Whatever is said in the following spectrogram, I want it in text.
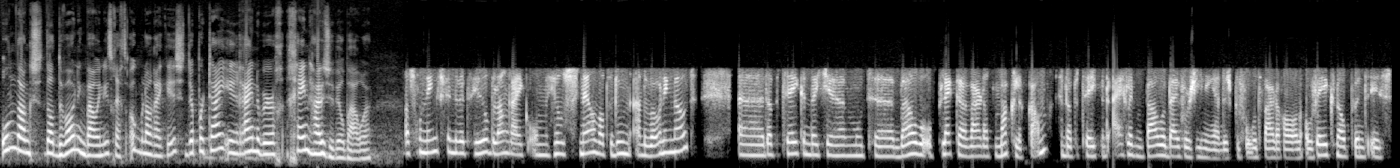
ondanks dat de woningbouw in Utrecht ook belangrijk is, de partij in Rijdenburg geen huizen wil bouwen. Als GroenLinks vinden we het heel belangrijk om heel snel wat te doen aan de woningnood. Uh, dat betekent dat je moet uh, bouwen op plekken waar dat makkelijk kan. En dat betekent eigenlijk bouwen bij voorzieningen. Dus bijvoorbeeld waar er al een OV-knooppunt is.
